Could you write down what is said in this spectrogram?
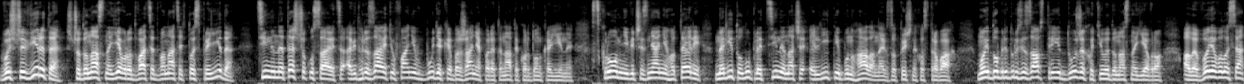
Ви ще вірите, що до нас на Євро 2012 хтось приїде? Ціни не те, що кусаються, а відгризають у фанів будь-яке бажання перетинати кордон країни. Скромні вітчизняні готелі на літо луплять ціни, наче елітні бунгала на екзотичних островах. Мої добрі друзі з Австрії дуже хотіли до нас на євро, але виявилося,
